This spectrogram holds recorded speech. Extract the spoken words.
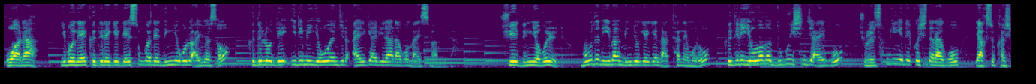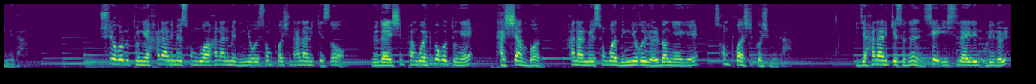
보아라 이번에 그들에게 내 손과 내 능력으로 알려서 그들로 내 이름이 여호와인 줄 알게 하리라라고 말씀합니다. 주의 능력을 모든 이방 민족에게 나타내므로 그들이 여호와가 누구이신지 알고 주를 섬기게 될 것이다라고 약속하십니다. 출애굽을 통해 하나님의 성과 하나님의 능력을 선포하신 하나님께서 유다의 심판과 회복을 통해 다시 한번 하나님의 성과 능력을 열방에게 선포하실 것입니다. 이제 하나님께서는 새 이스라엘인 우리를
